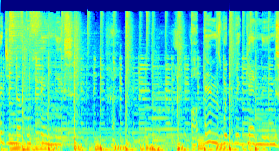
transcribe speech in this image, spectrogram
legend of the phoenix huh. all ends with beginnings.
